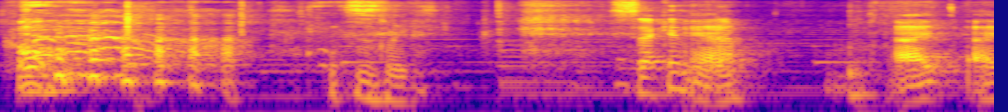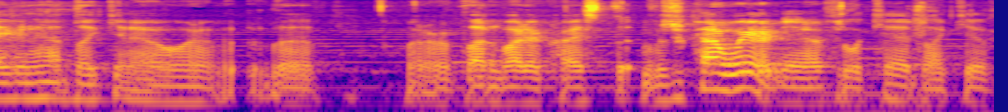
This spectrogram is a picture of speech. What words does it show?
Cool. this is like, Second? yeah. I, I even had like, you know, whatever, the whatever blood and body of Christ, which was kind of weird, you know, if you're a kid, like you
